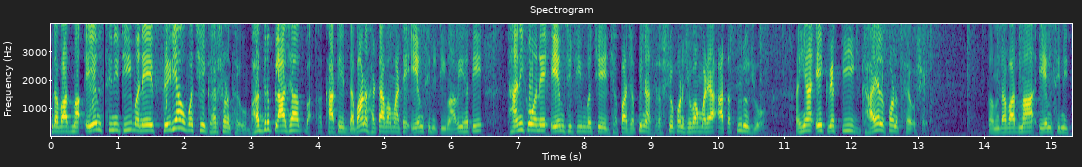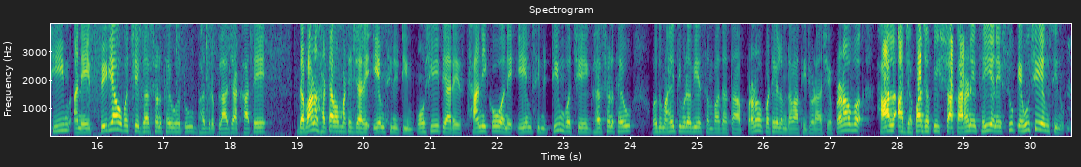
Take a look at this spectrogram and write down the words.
અમદાવાદમાં એએમસીની ટીમ અને ફેરિયાઓ વચ્ચે ઘર્ષણ થયું. ભદ્ર પ્લાઝા ખાતે દબાણ હટાવવા માટે એએમસીની ટીમ આવી હતી. સ્થાનિકો અને એએમસી ટીમ વચ્ચે ઝપાઝપીના દ્રશ્યો પણ જોવા મળ્યા. આ તસવીરો જુઓ. અહીંયા એક વ્યક્તિ ઘાયલ પણ થયો છે. તો અમદાવાદમાં એએમસીની ટીમ અને ફેરિયાઓ વચ્ચે ઘર્ષણ થયું હતું. ભદ્ર પ્લાઝા ખાતે દબાણ હટાવવા માટે જ્યારે એએમસીની ટીમ પહોંચી, ત્યારે સ્થાનિકો અને એએમસીની ટીમ વચ્ચે ઘર્ષણ થયું. વધુ માહિતી મેળવીએ સંવાદદાતા પ્રણવ પટેલ અમદાવાદથી જોડાયા છે. પ્રણવ, હાલ આ ઝપાઝપી શા કારણે થઈ અને શું કહેવું છે એએમસીનું?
